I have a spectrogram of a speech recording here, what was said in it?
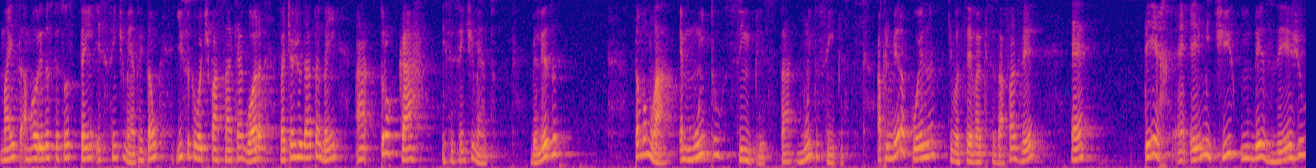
mas a maioria das pessoas tem esse sentimento. Então, isso que eu vou te passar aqui agora vai te ajudar também a trocar esse sentimento. Beleza? Então vamos lá. É muito simples, tá? Muito simples. A primeira coisa que você vai precisar fazer é ter, é emitir um desejo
